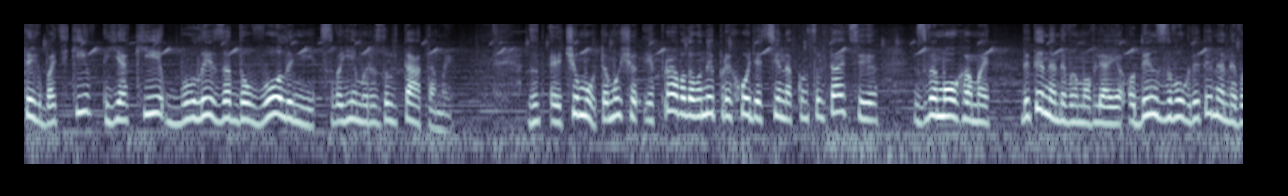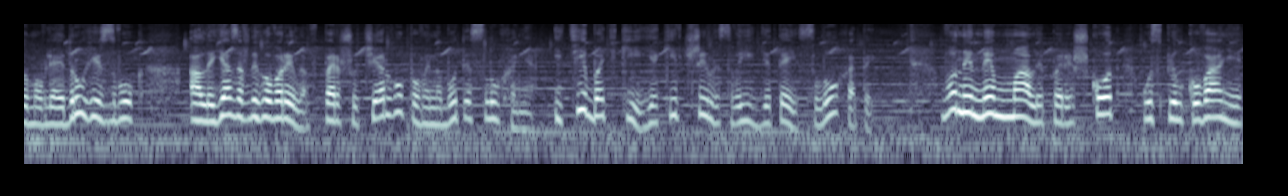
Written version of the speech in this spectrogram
тих батьків, які були задоволені своїми результатами. Е, Чому? Тому що, як правило, вони приходять всі на консультацію з вимогами. Дитина не вимовляє один звук, дитина не вимовляє другий звук. Але я завжди говорила: в першу чергу повинно бути слухання. І ті батьки, які вчили своїх дітей слухати, вони не мали перешкод у спілкуванні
